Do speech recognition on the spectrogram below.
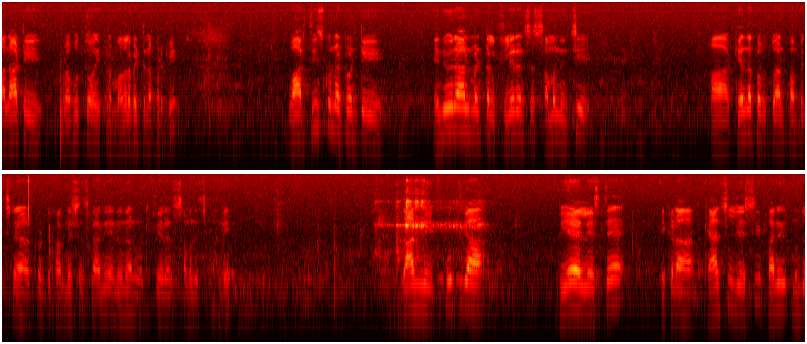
ఆనాటి ప్రభుత్వం ఇక్కడ మొదలుపెట్టినప్పటికీ వారు తీసుకున్నటువంటి ఎన్విరాన్మెంటల్ క్లియరెన్స్ సంబంధించి ఆ కేంద్ర ప్రభుత్వానికి పంపించినటువంటి పర్మిషన్స్ కానీ ఎన్విరాన్మెంటల్ క్లియరెన్స్ సంబంధించి కానీ దాన్ని పూర్తిగా పిఏఎల్ వేస్తే ఇక్కడ క్యాన్సిల్ చేసి పని ముందు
